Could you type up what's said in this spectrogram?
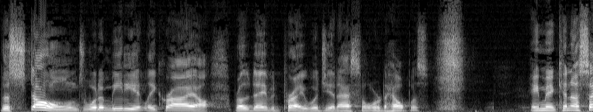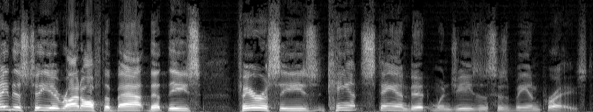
the stones would immediately cry out. Brother David, pray, would you, and ask the Lord to help us? Amen. Can I say this to you right off the bat that these Pharisees can't stand it when Jesus is being praised?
